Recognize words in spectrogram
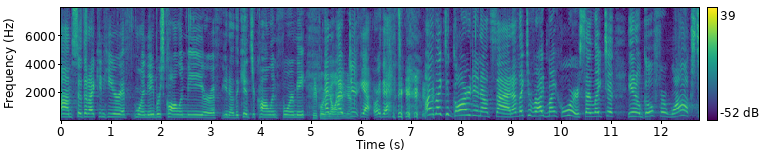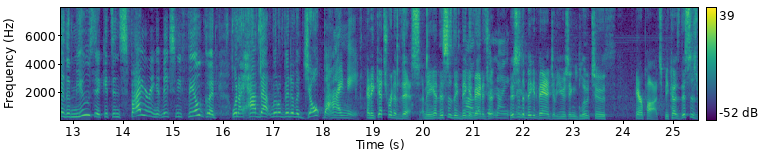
um, so that I can hear if my neighbor's calling me or if you know the kids are calling for me. People are and yelling I at you? Do, yeah, or that. I like to garden outside. I like to ride my horse. I like to you know go for walks to the music. It's inspiring. It makes me feel good when I have that little bit of a jolt behind me. and it gets rid of this. I mean, this is the big Oh, advantage. of- this is the big advantage of using Bluetooth AirPods because this is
